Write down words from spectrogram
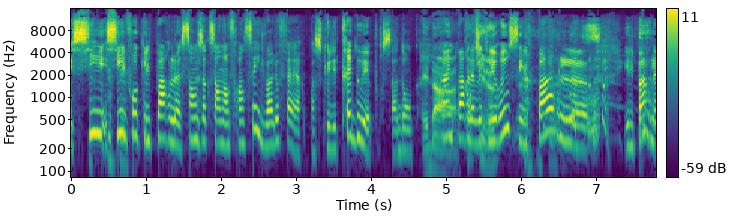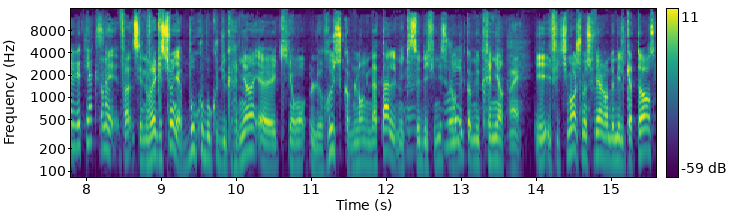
si, s'il faut qu'il parle sans accent en français, il va le faire parce qu'il est très doué pour ça. Donc, Eh ben, quand il parle quand avec il les. Russes, il parle, il parle avec l'accent. Non, mais, enfin, c'est une vraie question. Il y a beaucoup, beaucoup d'Ukrainiens euh, qui ont le russe comme langue natale, mais qui se définissent Oui. aujourd'hui comme ukrainiens. Ouais. Et effectivement, je me souviens en 2014,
